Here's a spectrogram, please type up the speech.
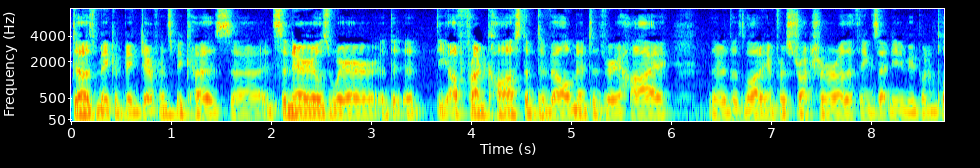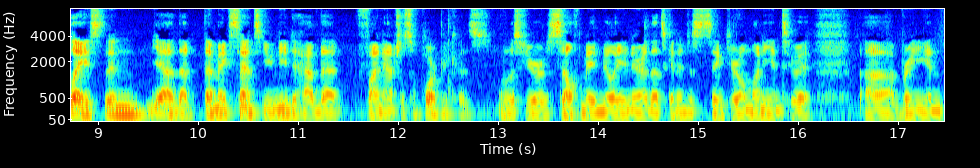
does make a big difference because uh, in scenarios where the, the upfront cost of development is very high, there, there's a lot of infrastructure or other things that need to be put in place, then yeah, that, that makes sense. You need to have that financial support because unless you're a self-made millionaire that's going to just sink your own money into it, uh, bringing in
